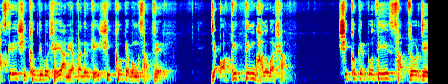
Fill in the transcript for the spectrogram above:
আজকের এই শিক্ষক দিবসে আমি আপনাদেরকে শিক্ষক এবং ছাত্রের যে অকৃত্রিম ভালোবাসা, শিক্ষকের প্রতি ছাত্রর যে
